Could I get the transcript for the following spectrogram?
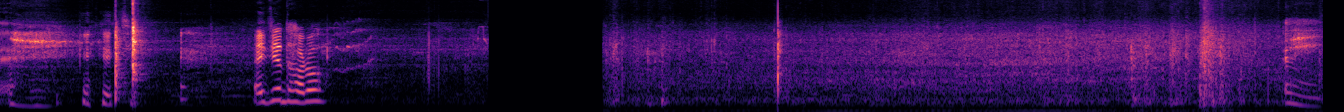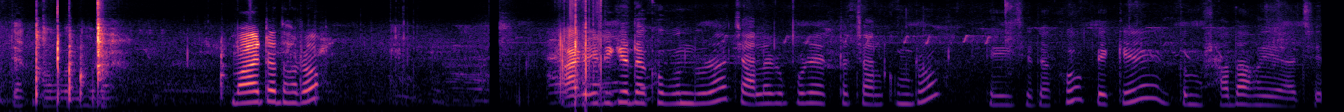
এই যে ধরো। এই দেখো বন্ধুরা মা এটা ধরো। আর এদিকে দেখো বন্ধুরা, চালের উপরে একটা চাল কুমড়ো। এই যে দেখো, পেকে একদম সাদা হয়ে আছে।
